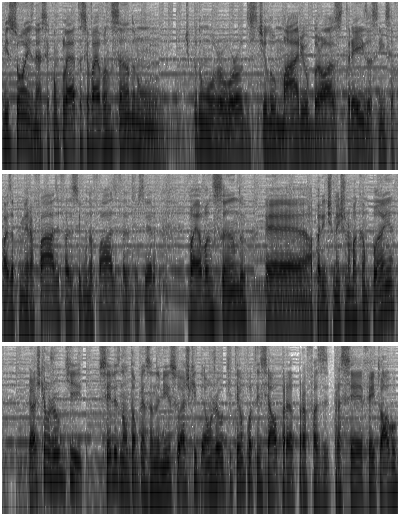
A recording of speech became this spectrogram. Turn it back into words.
missões, né? Você completa, você vai avançando num tipo de um overworld estilo Mario Bros 3, assim. Você faz a primeira fase, faz a segunda fase, faz a terceira, vai avançando, é, aparentemente numa campanha. Eu acho que é um jogo que, se eles não estão pensando nisso, acho que é um jogo que tem um potencial para ser feito algo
